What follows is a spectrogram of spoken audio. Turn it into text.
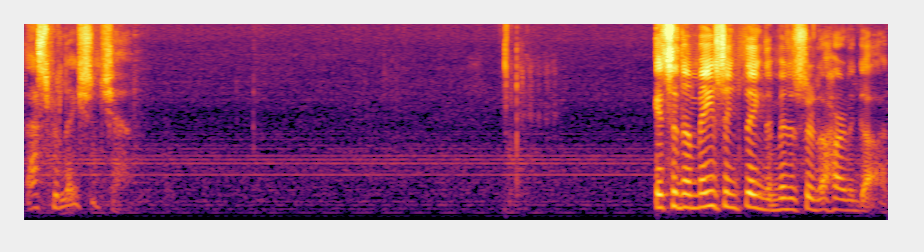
That's relationship. It's an amazing thing to minister to the heart of God.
